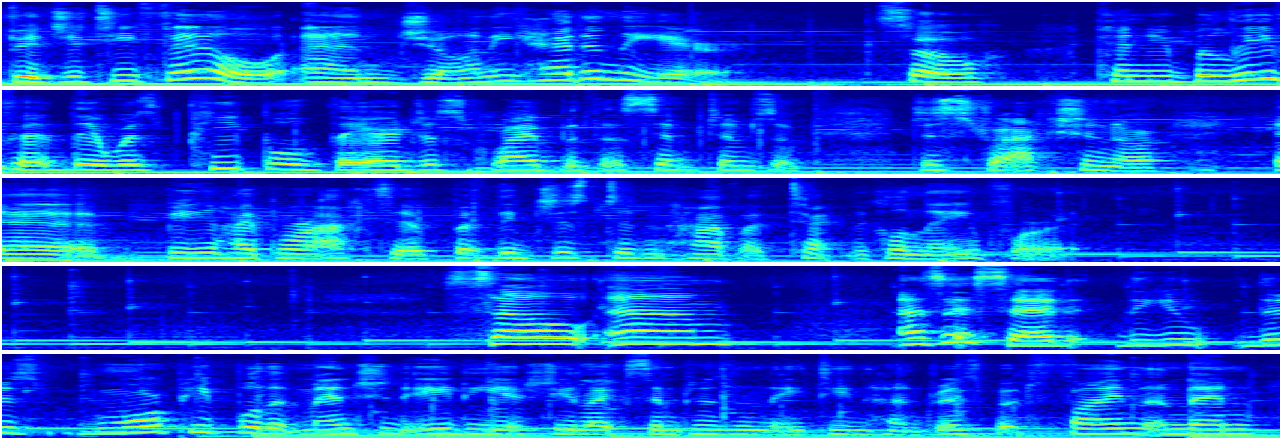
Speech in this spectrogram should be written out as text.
Fidgety Phil and Johnny Head in the Air. So, can you believe it? There was people there described with the symptoms of distraction or uh, being hyperactive, but they just didn't have a technical name for it. So, um, as I said, the, there's more people that mentioned ADHD-like symptoms in the 1800s, but fine, and then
